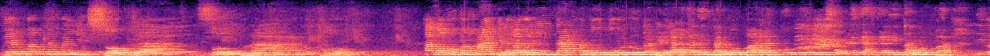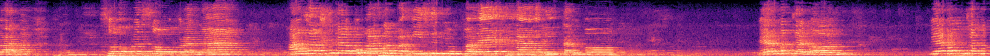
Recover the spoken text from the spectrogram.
Pero wag naman yung sobra, sobra, ano po. Habang kumakain, pinagagalitan, matutulog na, pinagagalitan mo pa, natutulog sa pinagagalitan mo pa. Di ba? Sobra-sobra na. Hanggang kinabukasan pag-isip yung pare, pinagagalitan mo. Meron ganon? Meron ganon.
